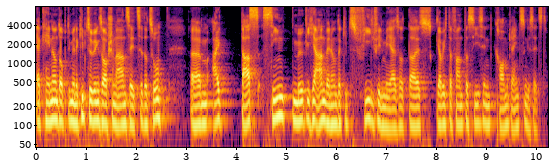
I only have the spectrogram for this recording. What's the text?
erkennen und optimieren. Da gibt es übrigens auch schon Ansätze dazu. Ähm, das sind mögliche Anwendungen, da gibt es viel, viel mehr. Also da ist, glaube ich, der Fantasie sind kaum Grenzen gesetzt.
